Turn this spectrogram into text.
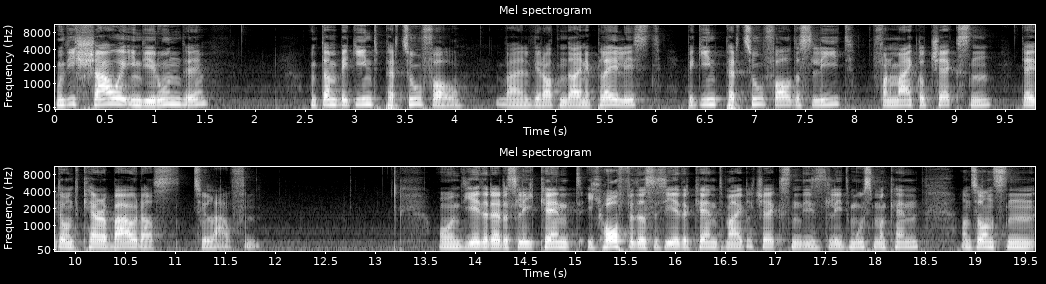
Und ich schaue in die Runde und dann beginnt per Zufall, weil wir hatten da eine Playlist, beginnt per Zufall das Lied von Michael Jackson, They Don't Care About Us, zu laufen. Und jeder, der das Lied kennt, ich hoffe, dass es jeder kennt, Michael Jackson, dieses Lied muss man kennen. Ansonsten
